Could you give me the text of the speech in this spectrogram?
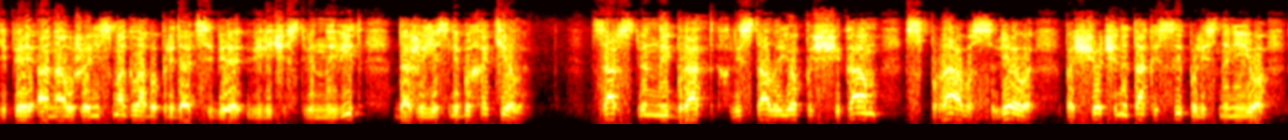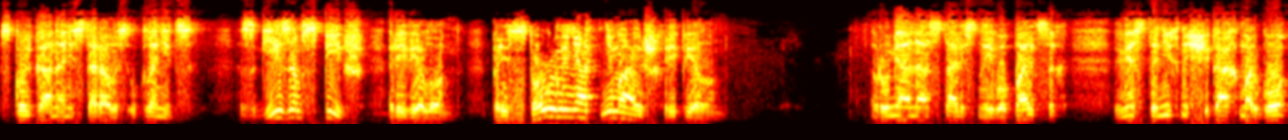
Теперь она уже не смогла бы придать себе величественный вид, даже если бы хотела. Царственный брат хлестал ее по щекам справа, слева, пощечины так и сыпались на нее, сколько она не старалась уклониться. «С Гизом спишь!» — ревел он. «Престол у меня отнимаешь!» — хрипел он. Румяна остались на его пальцах, вместо них на щеках Марго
